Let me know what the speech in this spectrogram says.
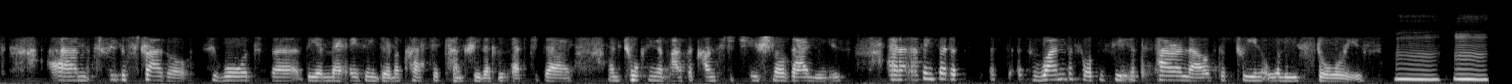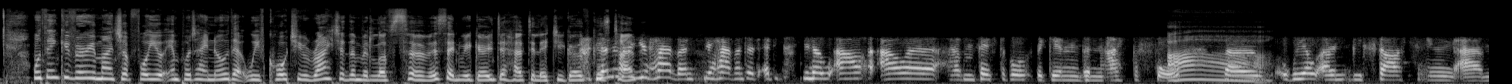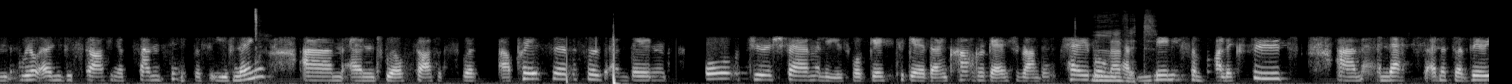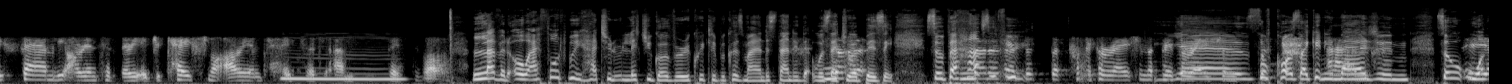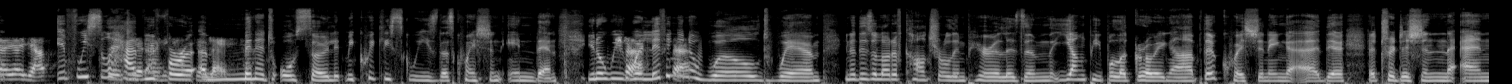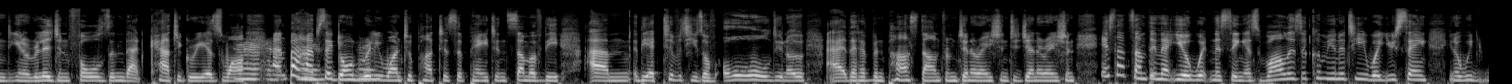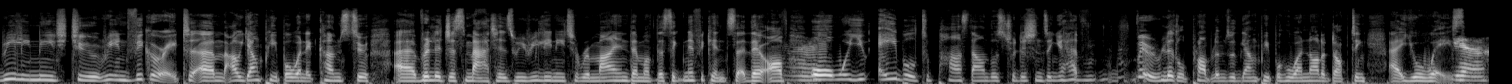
um, through the struggle towards the, the amazing democratic country that we have today and talking about the constitutional values. And I think that it's, it's, it's wonderful to see the parallels between all these stories. Mm, mm. Well, thank you very much for your input. I know that we've caught you right in the middle of service, and we're going to have to let you go because no, no, time. No, you haven't. You haven't. It, it, you know, our our um, festivals begin the night before, ah. so we'll only be starting. Um, we'll only be starting at sunset this evening, um, and we'll start with our prayer services, and then all Jewish families will get together and congregate around the table. Love we have it. many symbolic foods, um, and that's and it's a very family oriented, very educational orientated um, Mm. festival. Love it. Oh, I thought we had to let you go very quickly because my understanding that was that you were busy. So perhaps no, no, if no, you. just the preparation, the preparation. Yes, of course, I can Um, imagine. so, yeah, what- yeah, yeah. if we still have you for a, a minute or so, let me quickly squeeze this question in then. You know, we, Sure, we're living in a world where, you know, there's a lot of cultural imperialism. Young people are growing up, they're questioning uh, their uh, tradition, and, you know, religion falls in that category as well. Mm-hmm. And perhaps they don't really want to participate in some of the um, the activities of old, you know, uh, that have been passed down from generation to generation. Is that something that you're witnessing as well as a community where you're saying, you know, we really need to reinvigorate um, our young people when it comes to uh, religious matters? We really need to remind them of the significance thereof. Or were you able to pass down those traditions and you have very little problems with young people who are not adopting uh, your ways? Yeah.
